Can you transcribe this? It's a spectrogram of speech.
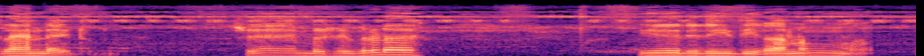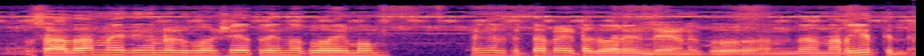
ഗ്രാൻഡായിട്ടുണ്ട് പക്ഷേ പക്ഷേ ഇവരുടെ ഈ ഒരു രീതി കാരണം സാധാരണ ഇങ്ങനെ ഒരു ഘോഷയാത്ര എന്നൊക്കെ പറയുമ്പം ഭയങ്കര സെറ്റപ്പായിട്ടൊക്കെ വരേണ്ടതാണ്. ഇപ്പോൾ എന്താണെന്ന് അറിയത്തില്ല.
